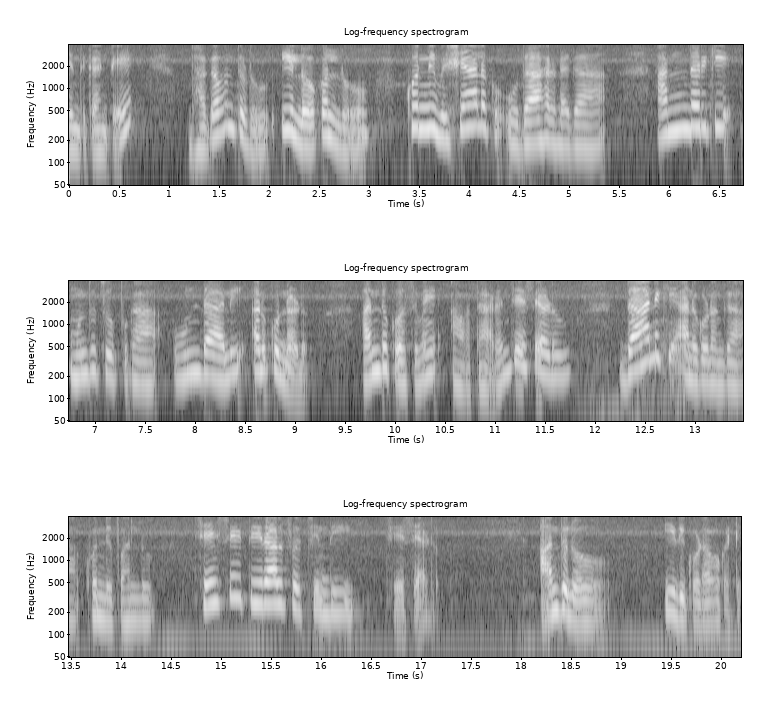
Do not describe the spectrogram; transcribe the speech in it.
ఎందుకంటే భగవంతుడు ఈ లోకంలో కొన్ని విషయాలకు ఉదాహరణగా అందరికీ ముందు చూపుగా ఉండాలి అనుకున్నాడు. అందుకోసమే అవతారం చేశాడు. దానికి అనుగుణంగా కొన్ని పనులు చేసే తీరాల్సి వచ్చింది చేశాడు. అందులో ఇది కూడా ఒకటి.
